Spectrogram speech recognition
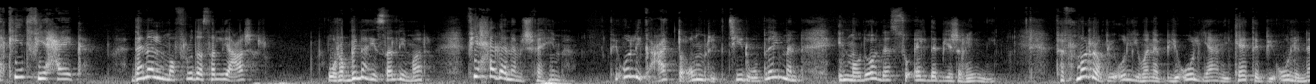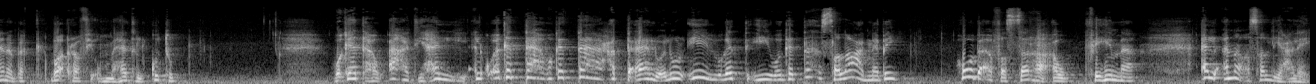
أكيد في حاجة. ده أنا المفروض أصلي عشر. وربنا هيصلي مرة. في حاجة أنا مش فاهمها. بيقول لك قعدت عمر كتير ودايما الموضوع ده السؤال ده بيشغلني. ففي مرة بيقول لي وأنا بيقول يعني كاتب بيقول إن أنا بقرأ في أمهات الكتب. وجدها وقعد يهلل قال وجدتها وجدتها. حتى أهله قالوا إيه وجدت إيه؟ وجدتها الصلاه على النبي. هو بقى فسرها أو فهمها. قال أنا أصلي عليه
